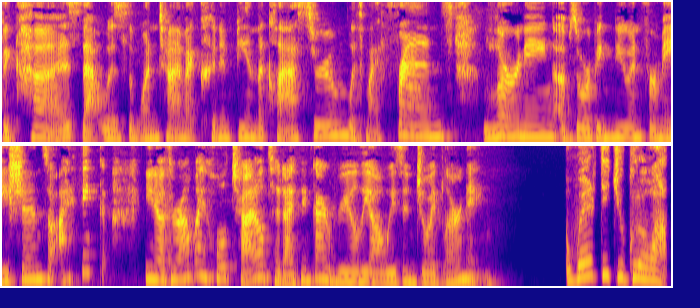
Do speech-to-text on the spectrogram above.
because that was the one time I couldn't be in the classroom with my friends, learning, absorbing new information. So I think, you know, throughout my whole childhood, I think I really always enjoyed learning. Where did you grow up?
